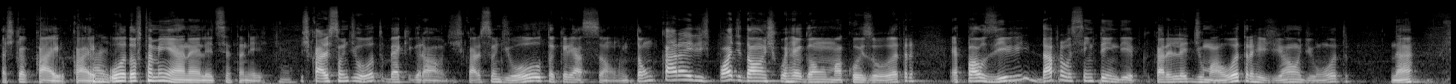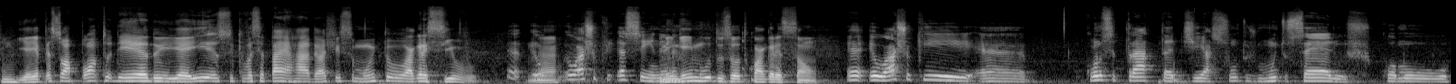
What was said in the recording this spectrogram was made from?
Acho que é o Caio, Caio. Caio. O Rodolfo também é, né? Ele é de sertanejo. É. Os caras são de outro background, os caras são de outra criação. Então o cara ele pode dar um escorregão uma coisa ou outra, é plausível e dá para você entender, porque o cara ele é de uma outra região, de um outro, né? Sim. E aí a pessoa aponta o dedo e é isso que você tá errado. Eu acho isso muito agressivo. É, eu, né? eu acho que assim, né? Ninguém muda os outros com agressão. É, eu acho que é, quando se trata de assuntos muito sérios, como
